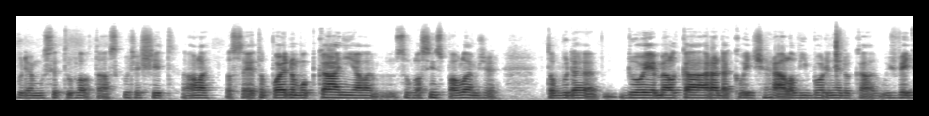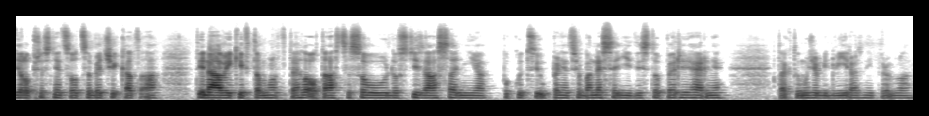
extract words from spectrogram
bude muset tuhle otázku řešit. Ale zase je to po jednom utkání, ale souhlasím s Pavlem, že to bude duo Jemelka, Radakovič hrálo výborně, doká, už vědělo přesně, co od sebe čekat a ty návyky v, tomhle, v téhle otázce jsou dosti zásadní a pokud si úplně třeba nesedí ty stopeři herně, tak to může být výrazný problém.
